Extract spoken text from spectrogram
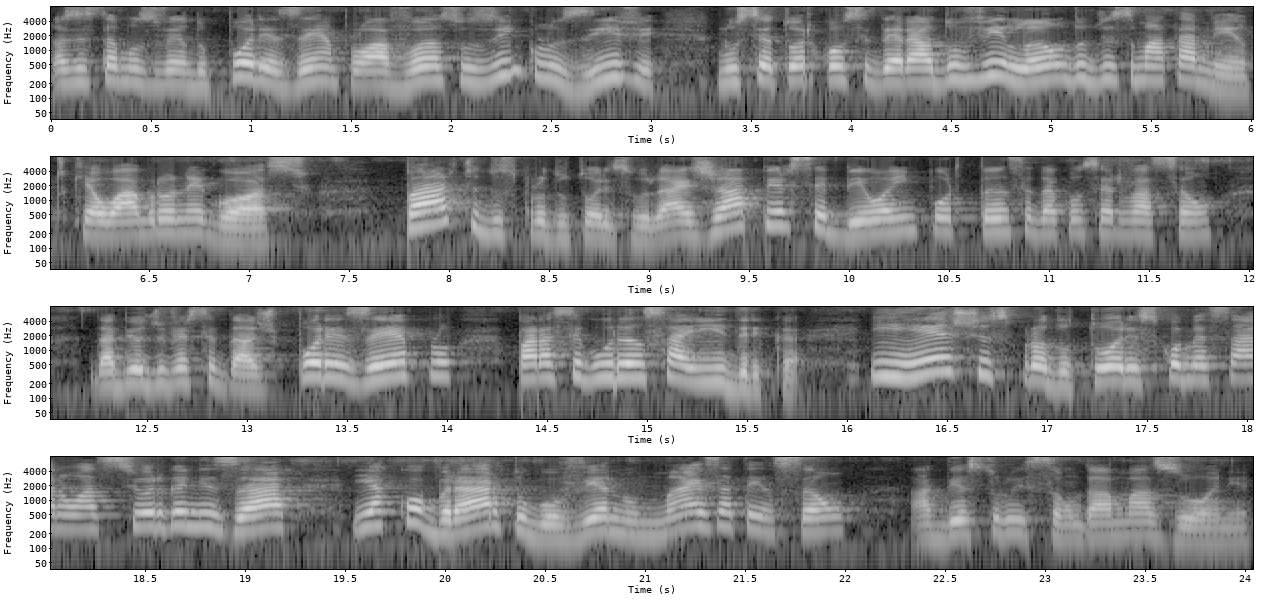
Nós estamos vendo, por exemplo, avanços, inclusive, no setor considerado o vilão do desmatamento, que é o agronegócio. Parte dos produtores rurais já percebeu a importância da conservação da biodiversidade, por exemplo, para a segurança hídrica. E estes produtores começaram a se organizar e a cobrar do governo mais atenção à destruição da Amazônia.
